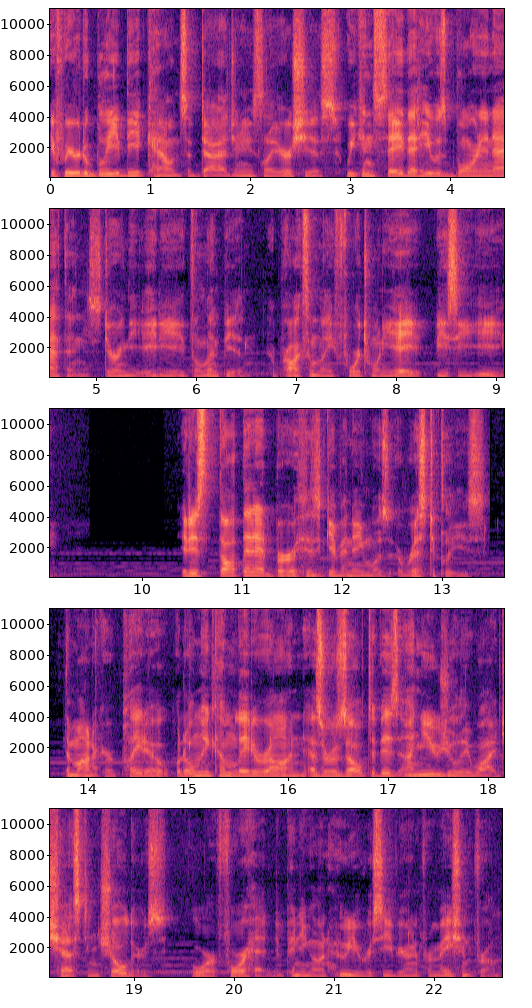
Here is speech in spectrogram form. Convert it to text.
If we were to believe the accounts of Diogenes Laertius, we can say that he was born in Athens during the 88th Olympiad, approximately 428 BCE. It is thought that at birth his given name was Aristocles, the moniker Plato would only come later on as a result of his unusually wide chest and shoulders, or forehead depending on who you receive your information from.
